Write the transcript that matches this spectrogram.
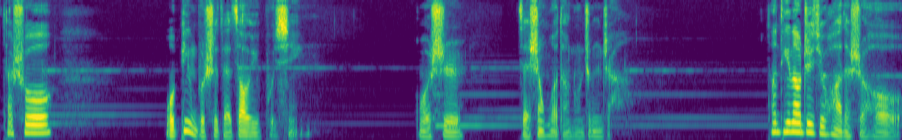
他说：“我并不是在遭遇不幸，我是在生活当中挣扎。”当听到这句话的时候，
